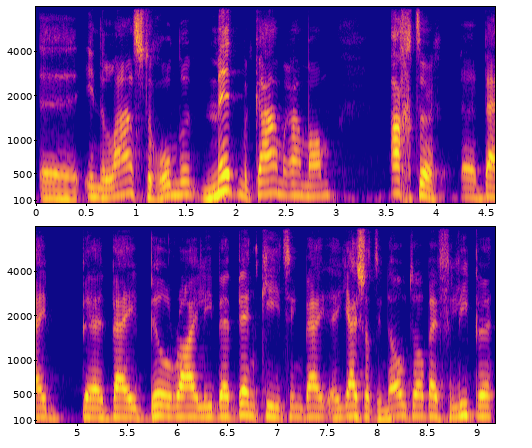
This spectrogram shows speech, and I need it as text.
eh, in de laatste ronde met mijn cameraman achter eh, bij, bij, bij Bill Riley, bij Ben Keating. Bij, eh, jij zat in de auto, bij Felipe.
